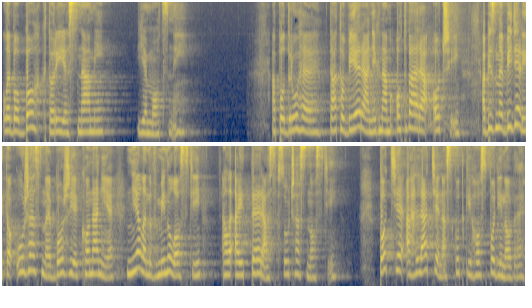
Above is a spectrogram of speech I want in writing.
lebo Boh, ktorý je s nami, je mocný. A po druhé, táto viera nech nám otvára oči, aby sme videli to úžasné Božie konanie nielen v minulosti, ale aj teraz, v súčasnosti. Poďte a hľadte na skutky hospodinové.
